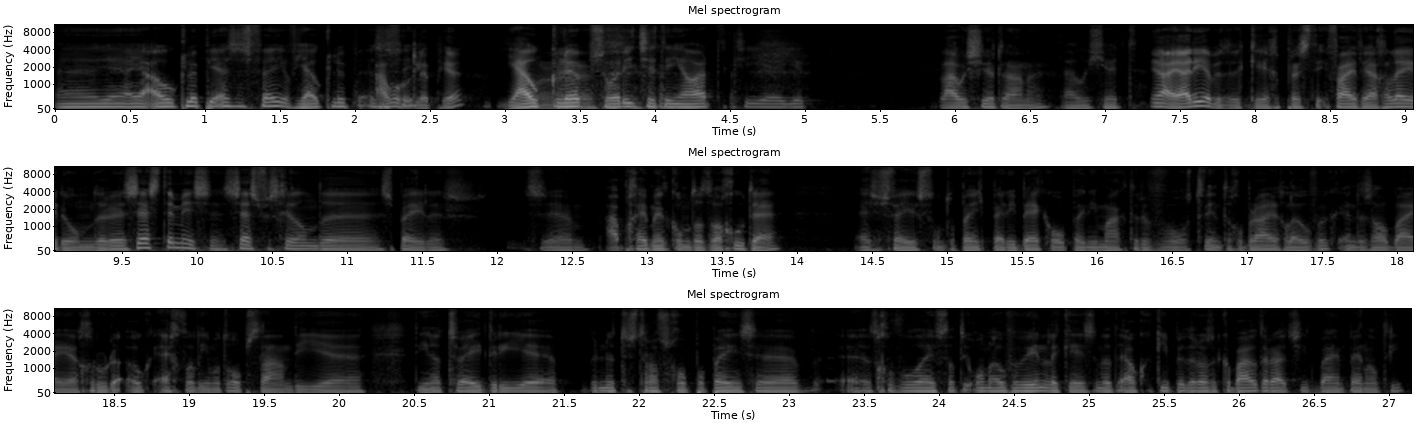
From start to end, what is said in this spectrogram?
Eh, ja, je oude clubje SSV, of jouw club SSV? oude clubje. Jouw Eh, club, sorry, het zit in je hart. Ik zie je, je Blauwe shirt aan, hè? blauwe shirt. Ja, ja, die hebben het een keer gepresteerd, vijf jaar geleden, om er zes te missen. Zes verschillende spelers. Dus eh, op een gegeven moment komt dat wel goed, hè? SSV stond opeens Perry Beck op en die maakte er vervolgens 20 op rij, geloof ik. En er zal bij eh Groede ook echt wel iemand opstaan die, eh, die na twee, drie eh, benutte strafschop opeens het gevoel heeft dat hij onoverwinnelijk is. En dat elke keeper er als een kabouter uitziet bij een penalty.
